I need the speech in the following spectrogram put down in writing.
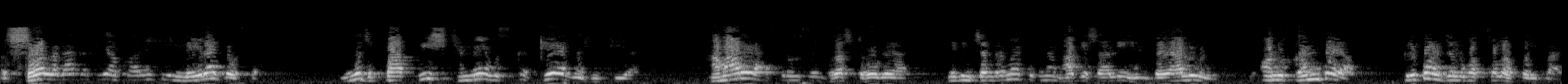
और स्व लगा करके यह कह रहे हैं कि मेरा दोस्त है। मुझ पापिष्ठ ने उसका केयर नहीं किया। हमारे आश्रम से भ्रष्ट हो गया, लेकिन चंद्रमा कितना भाग्यशाली है, दयालु है अनुकंपया कृपण जन वत्सल परिपाल।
